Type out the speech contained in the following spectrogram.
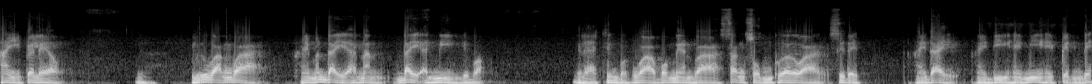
ให้ไปแล้ว หรือหวังว่า ให้มันได้อันนั้นได้อันนี้อยู่บ่นี่แหละ จึงบอกว่าบ่แมนว่าสร้างสมเพื่อว่าสิได้ให้ได้ ให้ดีให้มีให้เป็นเด้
